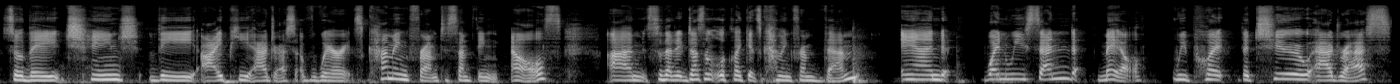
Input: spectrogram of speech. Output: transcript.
So they change the IP address of where it's coming from to something else um, so that it doesn't look like it's coming from them. And when we send mail, we put the to address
